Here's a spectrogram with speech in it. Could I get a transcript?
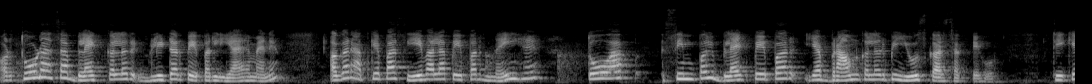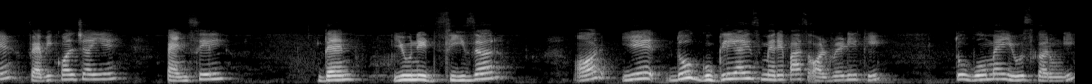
और थोड़ा सा ब्लैक कलर ग्लिटर पेपर लिया है मैंने। अगर आपके पास ये वाला पेपर नहीं है तो आप सिंपल ब्लैक पेपर या ब्राउन कलर भी यूज़ कर सकते हो। ठीक है? फेविकॉल चाहिए पेंसिल देन यूनिट सीज़र और ये दो गुगली आइज़ मेरे पास ऑलरेडी थी तो वो मैं यूज़ करूँगी।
